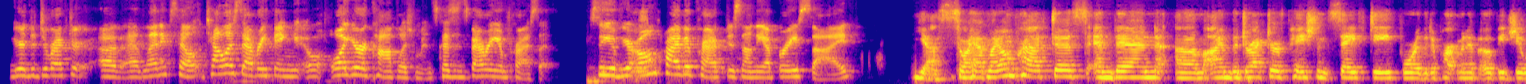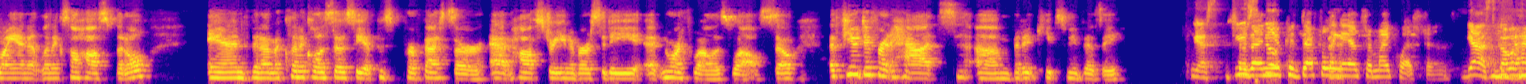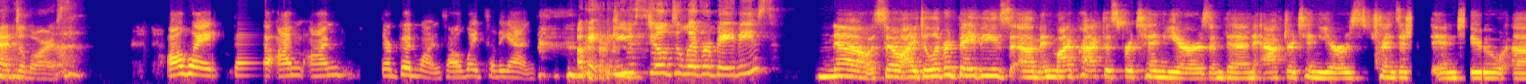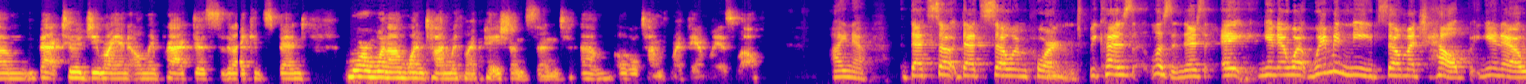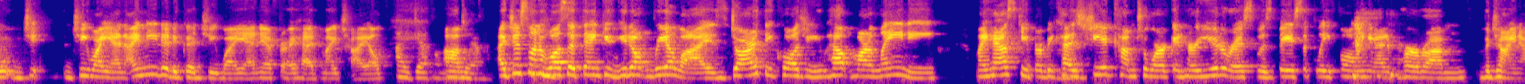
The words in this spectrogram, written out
you're the director of at Lenox Hill. Tell us everything, all your accomplishments, because it's very impressive. So you have your own private practice on the Upper East Side. Yes, so I have my own practice, and then um, I'm the Director of Patient Safety for the Department of OBGYN at Lenox Hill Hospital. And then I'm a clinical associate p- professor at Hofstra University at Northwell as well. So a few different hats, um, but it keeps me busy. Yes. Do So you then still- you could definitely answer my questions. yes, go ahead, Dolores. I'll wait. I'm I'm they're good ones. I'll wait till the end. Okay, do you still deliver babies? No, so I delivered babies um, in my practice for 10 years, and then after 10 years, transitioned into um, back to a GYN only practice so that I could spend more one on one time with my patients and um, a little time with my family as well. I know. That's so that's so important because listen, there's a you know what women need so much help, you know, GYN. I needed a good GYN after I had my child. I definitely Um, do. I just want to also thank you. You don't realize Dorothy called you. You helped Marlene, my housekeeper, because she had come to work and her uterus was basically falling out of her um, vagina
